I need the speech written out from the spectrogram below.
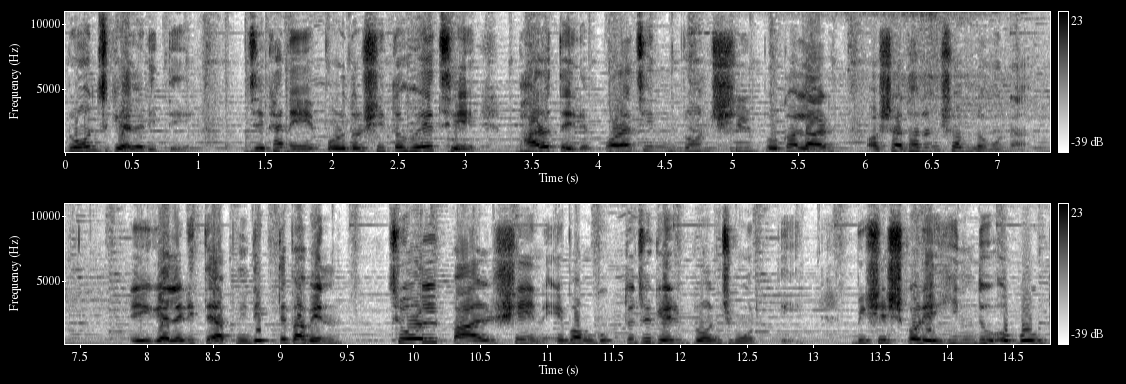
ব্রোঞ্জ গ্যালারিতে, যেখানে প্রদর্শিত হয়েছে ভারতের প্রাচীন ব্রোঞ্জ শিল্পকলার অসাধারণ সব নমুনা। এই গ্যালারিতে আপনি দেখতে পাবেন চোল, পাল, সেন এবং গুপ্তযুগের ব্রোঞ্জ মূর্তি, বিশেষ করে হিন্দু ও বৌদ্ধ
